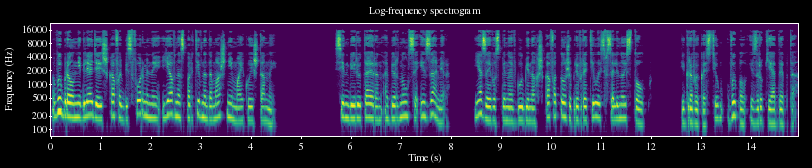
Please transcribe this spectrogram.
Выбрал, не глядя из шкафа бесформенные, явно спортивно-домашние майку и штаны. Синбирю Тайрон обернулся и замер. Я за его спиной в глубинах шкафа тоже превратилась в соляной столб. Игровой костюм выпал из руки адепта.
